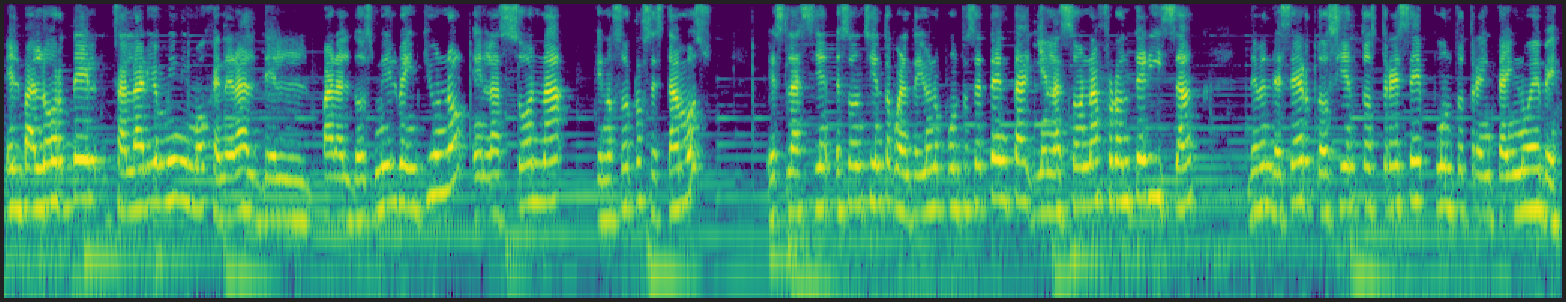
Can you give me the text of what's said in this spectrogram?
El valor del salario mínimo general para el 2021 en la zona que nosotros estamos es la, son 141.70 y en la zona fronteriza deben de ser 213.39.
